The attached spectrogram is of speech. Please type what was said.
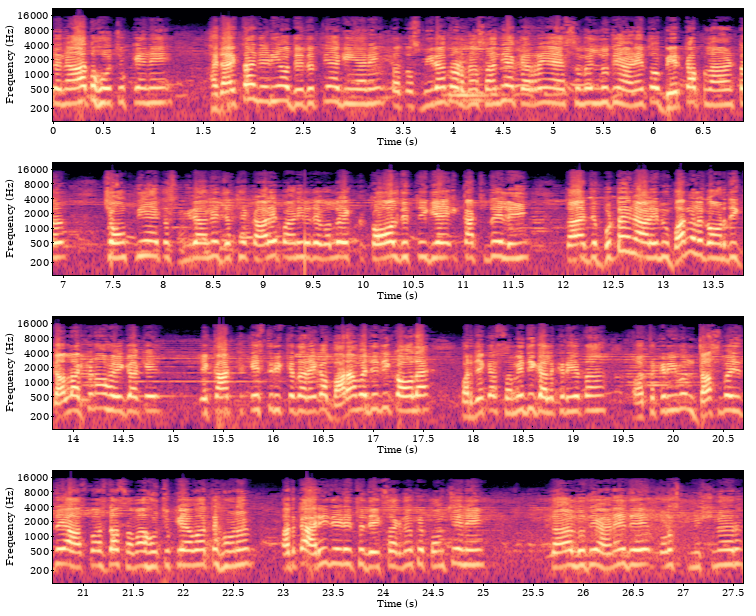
ਤਾਇਨਾਤ ਹੋ ਚੁੱਕੇ ਨੇ। ਹਦਾਇਤਾਂ ਜਿਹੜੀਆਂ ਉਹ ਦੇ ਦਿੱਤੀਆਂ ਗਈਆਂ ਨੇ। ਤਾਂ ਤਸਵੀਰਾਂ ਤੁਹਾਡੇ ਨਾਲ ਸਾਂਝੀਆਂ ਕਰ ਰਹੇ ਹਾਂ। ਇਸ ਸਮੇਂ ਲੁਧਿਆਣੇ ਤੋਂ ਬੇਰਕਾ ਪਲਾਂਟ ਚੌਂਕ ਦੀਆਂ ਇਹ ਤਸਵੀਰਾਂ ਨੇ, ਜਿੱਥੇ ਕਾਲੇ ਪਾਣੀ ਦੇ ਵੱਲੋਂ ਇੱਕ ਕਾਲ ਦਿੱਤੀ ਗਈ ਹੈ ਇਕੱਠ ਦੇ ਲਈ। ਤਾਂ ਅੱਜ ਬੁੱਢੇ ਨਾਲੇ ਨੂੰ ਬੰਨ ਲਗਾਉਣ ਦੀ ਗੱਲ ਆਖਣਾ ਹੋਏਗਾ ਕਿ ਇਕੱਠ ਕਿਸ ਤਰੀਕੇ ਦਾ ਰਹੇਗਾ? 12 ਵਜੇ ਦੀ ਕਾਲ ਹੈ, ਪਰ ਜੇਕਰ ਸਮੇਂ ਦੀ ਗੱਲ ਕਰੀਏ ਤਾਂ ਤਕਰੀਬਨ 10 ਵਜੇ ਦੇ ਆਸ-ਪਾਸ ਦਾ ਸਮਾਂ ਹੋ ਚੁੱਕਿਆ ਵਾ ਤੇ ਹੁਣ ਅਧਿਕਾਰੀ ਜਿਹੜੇ ਇੱਥੇ ਦੇਖ ਸਕਦੇ ਹੋ ਕਿ ਪਹੁੰਚੇ ਨੇ, ਤਾਂ ਲੁਧਿਆਣੇ ਦੇ ਪੁਲਿਸ ਕਮਿਸ਼ਨਰ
